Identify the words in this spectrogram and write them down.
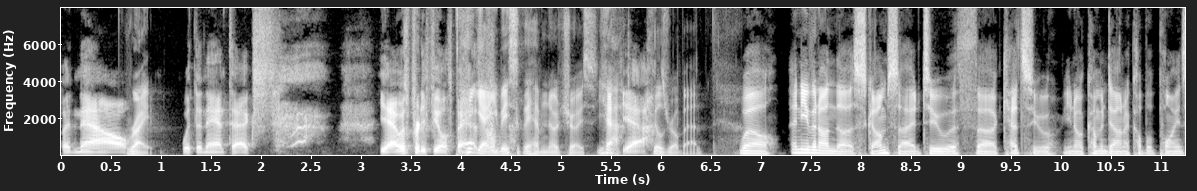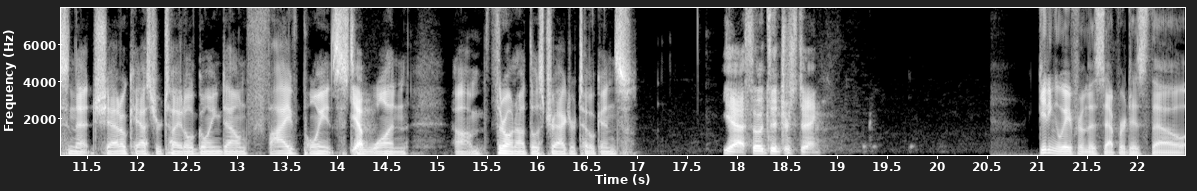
but now Right. with the nantex yeah it was pretty feels bad yeah, you basically have no choice. Yeah. Yeah. Feels real bad. Well, and even on the scum side too, with uh, Ketsu, you know, coming down a couple points in that Shadowcaster title going down five points to Yep. one, um, throwing out those tractor tokens. yeah so it's interesting Getting away from the separatists though,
